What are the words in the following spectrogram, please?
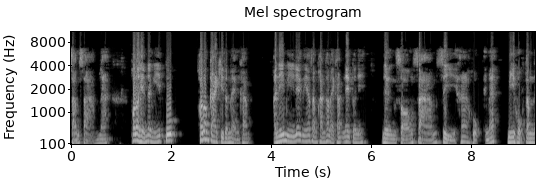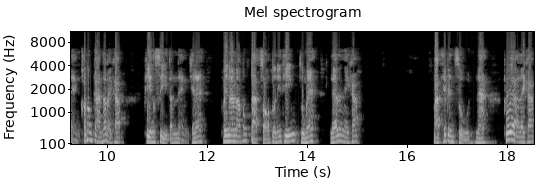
สามสามนะพอเราเห็นอย่างนี้ปุ๊บเขาต้องการกี่ตำแหน่งครับ อันนี้มีเลขนี้สำคัญเท่าไหร่ครับ เลขตัวนี้หนึ่งสองสามสี่ห้าหกเห็นไหมมีหกตำแหน่งเขาต้องการเท่าไหร่ครับ เพียงสี่ตำแหน่งใช่ไหมเพราะฉะนั้นเราต้องตัดสองตัวนี้ทิ้งถูกไหมแล้วยังไงครับ ปัดให้เป็นศูนย์นะ เพื่ออะไรครับ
